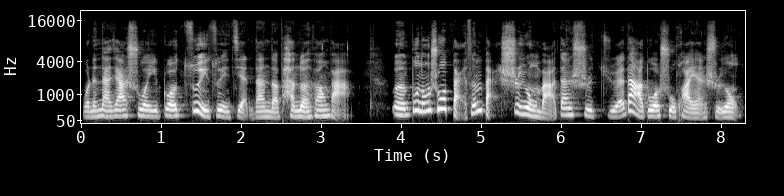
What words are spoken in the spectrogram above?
我跟大家说一个最最简单的判断方法，嗯，不能说百分百适用吧，但是绝大多数化验适用，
